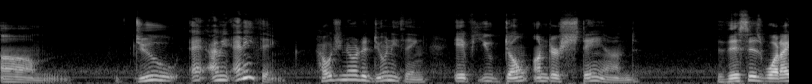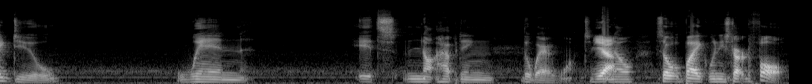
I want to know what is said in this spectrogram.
um, do, I mean, anything? How would you know how to do anything if you don't understand this is what I do when it's not happening the way I want? Yeah. You know? So, a bike, when you start to fall,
